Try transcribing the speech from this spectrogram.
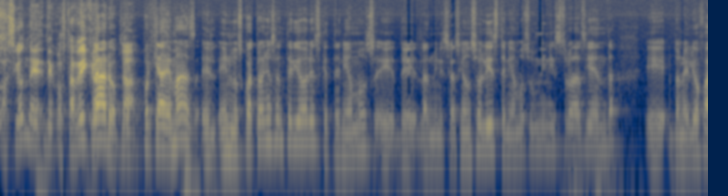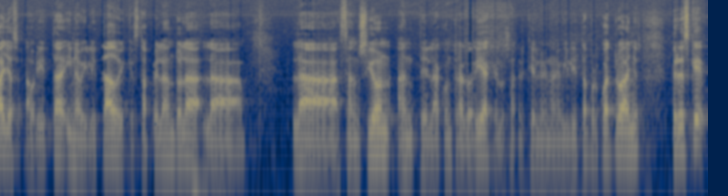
La situación de, Costa Rica. Claro, porque además, en los cuatro años anteriores que teníamos eh, de la administración Solís, teníamos un ministro de Hacienda, eh, Don Elio Fallas, ahorita inhabilitado y que está apelando la, la, la sanción ante la Contraloría que, los, que lo inhabilita por cuatro años. Pero es que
